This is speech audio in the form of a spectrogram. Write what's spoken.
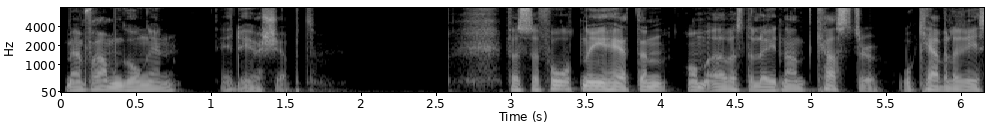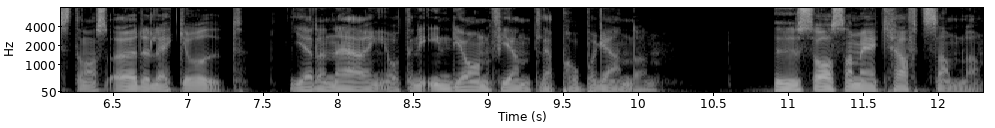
Men framgången är dyrköpt. För så fort nyheten om överstelöjtnant Custer och kavalleristernas öde läcker ut ger det näring åt den indianfientliga propagandan. USAs armé kraftsamlar.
